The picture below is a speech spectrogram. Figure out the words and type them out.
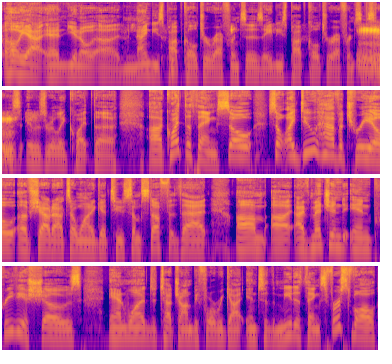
Oh yeah, and you know, uh, '90s pop culture references, '80s pop culture references. Mm-hmm. It was it was really quite the uh, quite the thing. So so I do have a trio of shout outs I want to get to. Some stuff that um, uh, I've mentioned in previous shows and wanted to touch on before we got into the meat of things. First of all,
